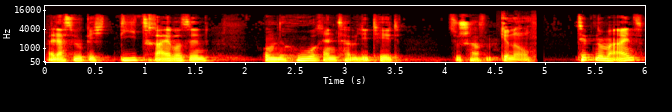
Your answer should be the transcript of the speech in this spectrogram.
weil das wirklich die Treiber sind, um eine hohe Rentabilität zu schaffen. Genau. Tipp Nummer eins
